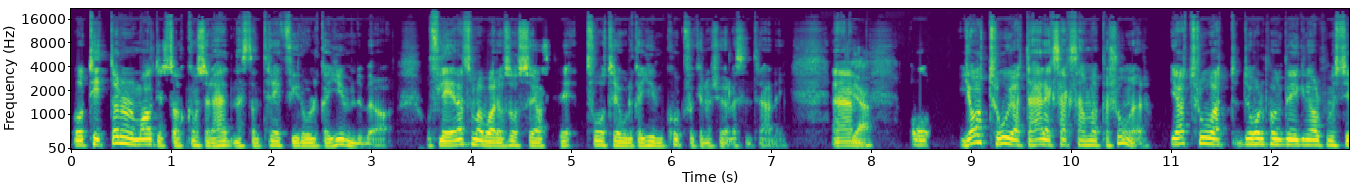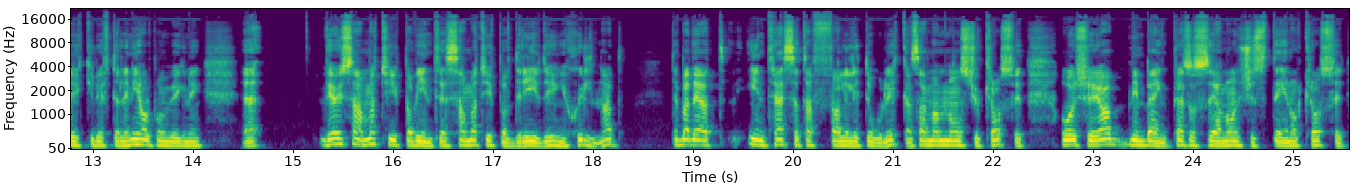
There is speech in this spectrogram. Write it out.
Och tittar du normalt i Stockholm så är det här nästan tre, fyra olika gym du bör ha. Och flera som har varit hos oss har haft två, tre olika gymkort för att kunna köra sin träning. Um, ja. Och jag tror ju att det här är exakt samma personer. Jag tror att du håller på med byggning, håller på med styrkelyft eller ni håller på med byggning. Uh, vi har ju samma typ av intresse, samma typ av driv. Det är ju ingen skillnad. Det är bara det att intresset har fallit lite olika. Samma om någon kör crossfit. Och kör jag min bänkpress och så ser jag någon kör stenhårt crossfit.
